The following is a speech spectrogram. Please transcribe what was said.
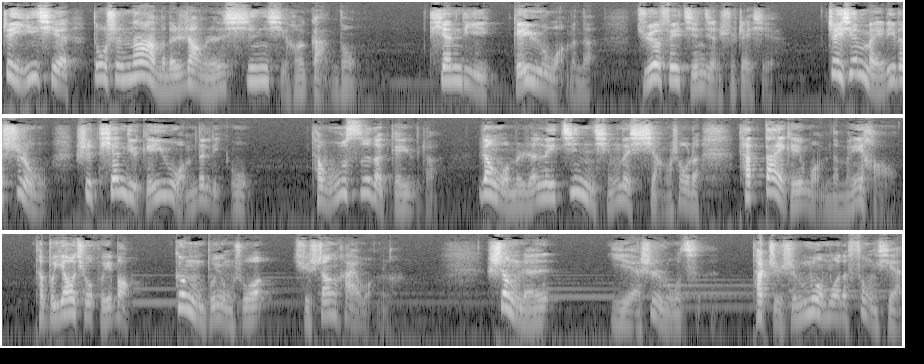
这一切都是那么的让人欣喜和感动。天地给予我们的，绝非仅仅是这些。这些美丽的事物是天地给予我们的礼物，它无私的给予着，让我们人类尽情的享受着它带给我们的美好。它不要求回报，更不用说去伤害我们了。圣人也是如此，他只是默默的奉献，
